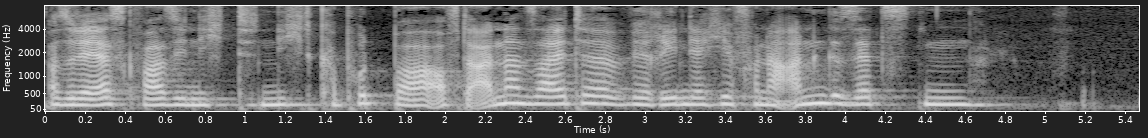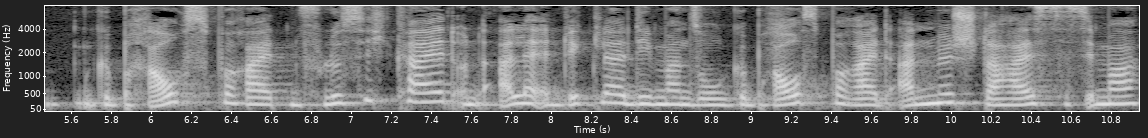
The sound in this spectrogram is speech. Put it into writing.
Also der ist quasi nicht, nicht kaputtbar. Auf der anderen Seite, wir reden ja hier von einer angesetzten, gebrauchsbereiten Flüssigkeit und alle Entwickler, die man so gebrauchsbereit anmischt, da heißt es immer,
